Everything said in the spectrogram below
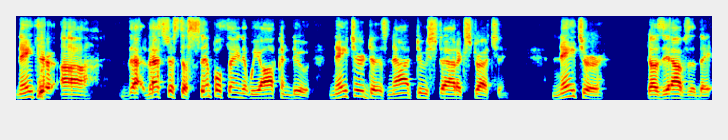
Nature, uh, that, that's just a simple thing that we all can do. Nature does not do static stretching. Nature does the opposite. They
